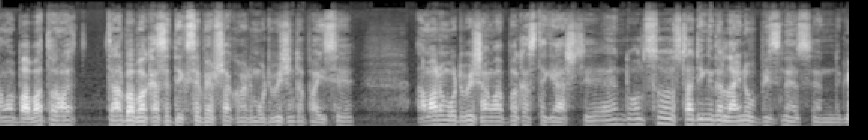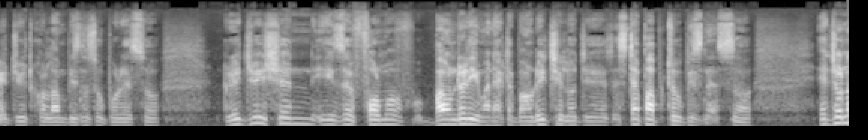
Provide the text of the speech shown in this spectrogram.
আমার বাবা তো আমার তার বাবার কাছে দেখছে ব্যবসা করার মোটিভেশনটা পাইছে। আমারও মোটিভেশন আমার আব্বার কাছ থেকে আসছে and also starting in the line of business and graduate করলাম বিজনেস উপরে so graduation is a form of boundary মানে একটা বাউন্ডারি ছিল যে step up to business so এর জন্য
